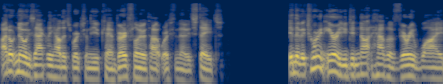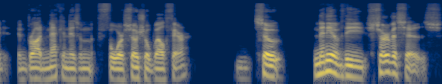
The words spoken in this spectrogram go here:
I don't know exactly how this works in the UK. I'm very familiar with how it works in the United States. In the Victorian era, you did not have a very wide and broad mechanism for social welfare. Mm. So many of the services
